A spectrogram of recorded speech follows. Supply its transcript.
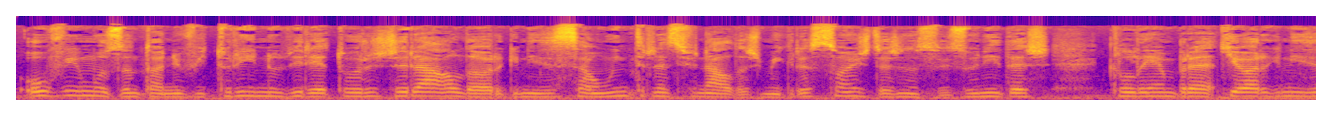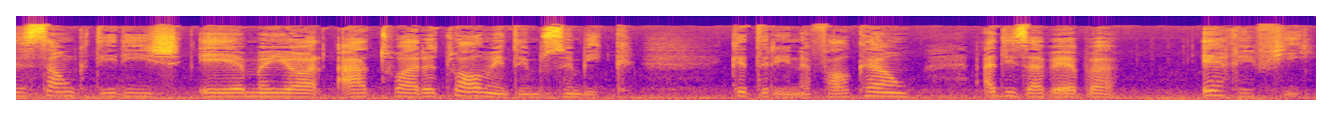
Ouvimos António Vitorino, diretor-geral da Organização Internacional das Migrações das Nações Unidas, que lembra que a organização que dirige é a maior a atuar atualmente em Moçambique. Catarina Falcão, Addis Abeba, RFI.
